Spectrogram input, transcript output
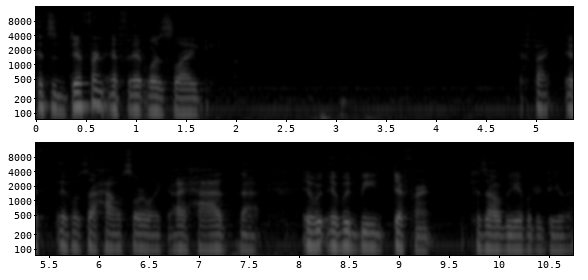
it's different if it was like if I if it was a house or like I had that it would it would be different because I would be able to do it.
